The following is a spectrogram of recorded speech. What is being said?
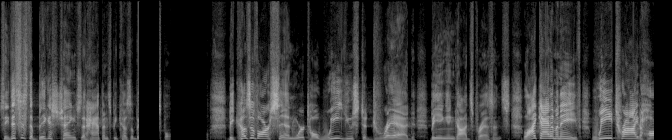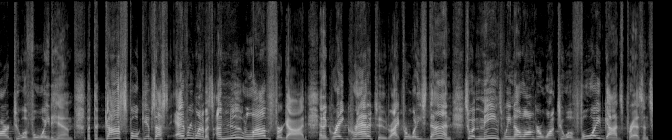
See, this is the biggest change that happens because of the because of our sin, we're told we used to dread being in God's presence. Like Adam and Eve, we tried hard to avoid Him. But the gospel gives us, every one of us, a new love for God and a great gratitude, right, for what He's done. So it means we no longer want to avoid God's presence.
